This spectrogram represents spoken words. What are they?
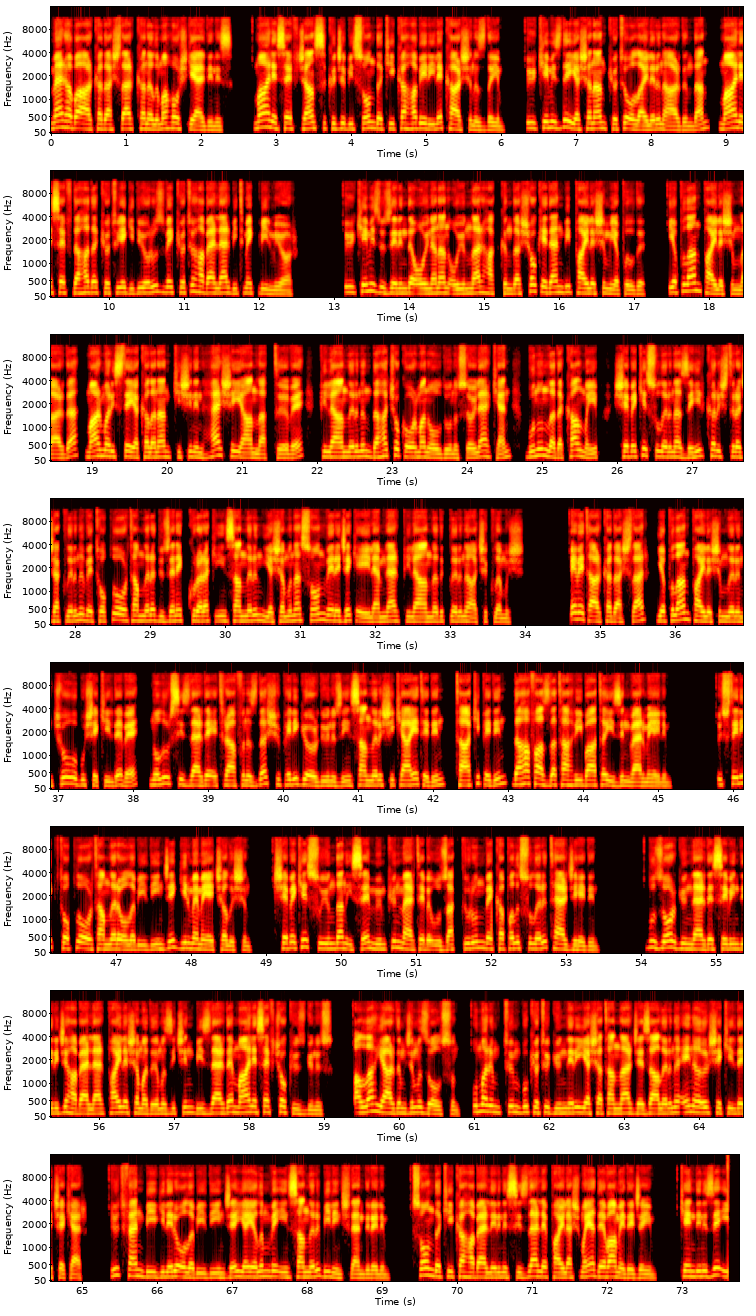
Merhaba arkadaşlar kanalıma hoş geldiniz. Maalesef can sıkıcı bir son dakika haberiyle karşınızdayım. Ülkemizde yaşanan kötü olayların ardından, maalesef daha da kötüye gidiyoruz ve kötü haberler bitmek bilmiyor. Ülkemiz üzerinde oynanan oyunlar hakkında şok eden bir paylaşım yapıldı. Yapılan paylaşımlarda, Marmaris'te yakalanan kişinin her şeyi anlattığı ve, planlarının daha çok orman olduğunu söylerken, bununla da kalmayıp, şebeke sularına zehir karıştıracaklarını ve toplu ortamlara düzenek kurarak insanların yaşamına son verecek eylemler planladıklarını açıklamış. Evet arkadaşlar, yapılan paylaşımların çoğu bu şekilde ve, nolur sizler de etrafınızda şüpheli gördüğünüz insanları şikayet edin, takip edin, daha fazla tahribata izin vermeyelim. Üstelik toplu ortamlara olabildiğince girmemeye çalışın. Şebeke suyundan ise mümkün mertebe uzak durun ve kapalı suları tercih edin. Bu zor günlerde sevindirici haberler paylaşamadığımız için bizler de maalesef çok üzgünüz. Allah yardımcımız olsun. Umarım tüm bu kötü günleri yaşatanlar cezalarını en ağır şekilde çeker. Lütfen bilgileri olabildiğince yayalım ve insanları bilinçlendirelim. Son dakika haberlerini sizlerle paylaşmaya devam edeceğim. Kendinize iyi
